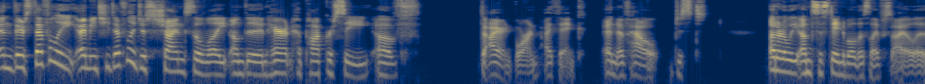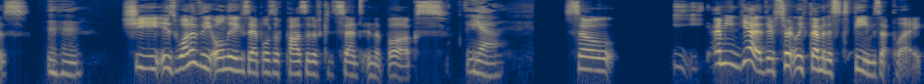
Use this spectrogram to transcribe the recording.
And there's definitely, I mean, she definitely just shines the light on the inherent hypocrisy of the Ironborn, I think, and of how just utterly unsustainable this lifestyle is. Mm-hmm. She is one of the only examples of positive consent in the books. Yeah. So, I mean, yeah, there's certainly feminist themes at play.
